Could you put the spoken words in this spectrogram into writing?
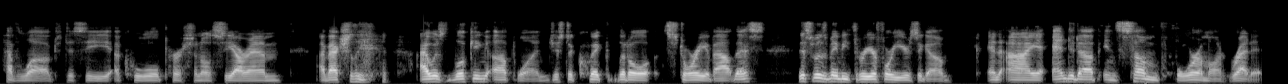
have loved to see a cool personal CRM. I've actually, I was looking up one, just a quick little story about this. This was maybe three or four years ago, and I ended up in some forum on Reddit.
